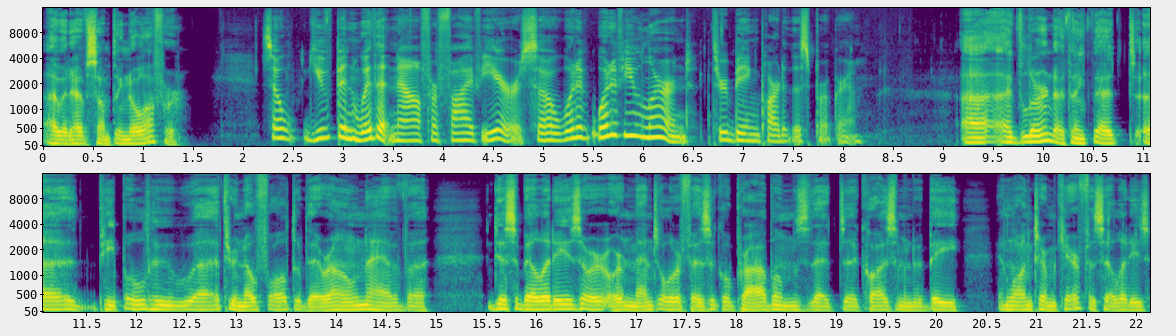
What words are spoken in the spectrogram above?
I would have something to offer. So you've been with it now for five years. So what have what have you learned through being part of this program? Uh, I've learned, I think, that uh, people who, uh, through no fault of their own, have uh, disabilities or, or mental or physical problems that uh, cause them to be in long term care facilities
